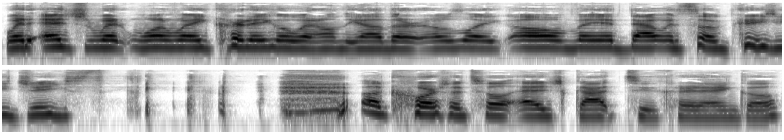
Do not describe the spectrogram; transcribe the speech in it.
when Edge went one way, Kurt Angle went on the other. I was like, oh man, that was some crazy jinx. of course, until Edge got to Kurt Angle.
